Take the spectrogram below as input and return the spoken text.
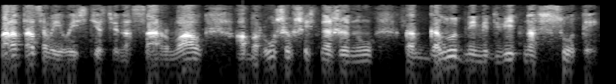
Протасов его, естественно, сорвал, обрушившись на жену, как голодный медведь на соты.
